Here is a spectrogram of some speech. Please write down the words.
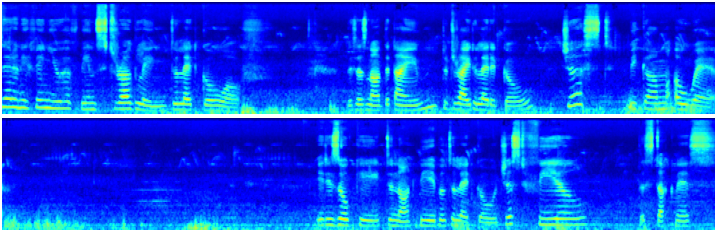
there anything you have been struggling to let go of? This is not the time to try to let it go. Just become aware. It is okay to not be able to let go. Just feel the stuckness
